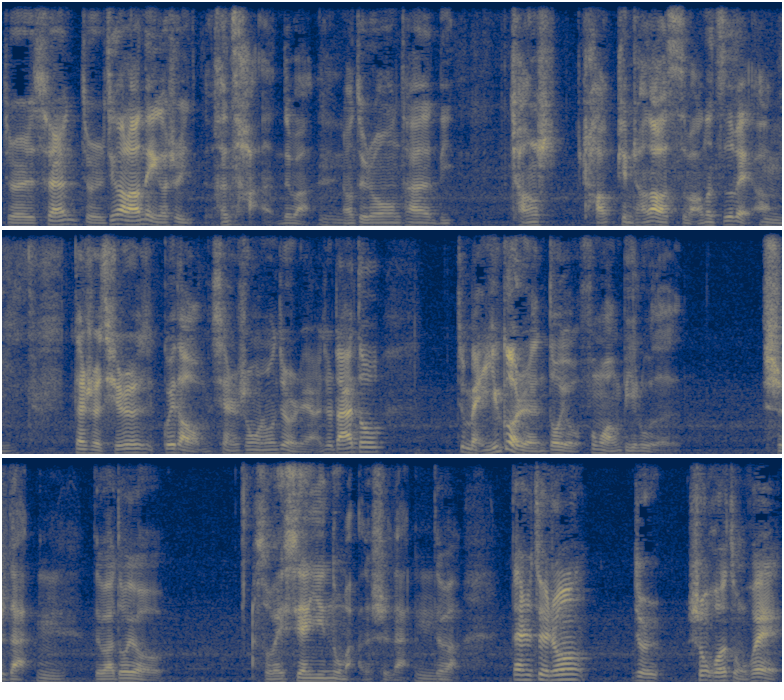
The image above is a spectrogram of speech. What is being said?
就是虽然就是金刚狼那个是很惨，对吧？嗯然后最终他离尝尝品尝到了死亡的滋味啊。嗯但是其实归到我们现实生活中就是这样，就是大家都就每一个人都有锋芒毕露的时代，嗯对吧？都有所谓鲜衣怒马的时代，嗯对吧？但是最终就是生活总会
